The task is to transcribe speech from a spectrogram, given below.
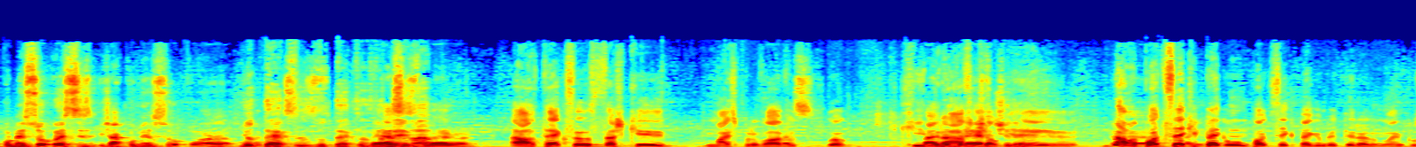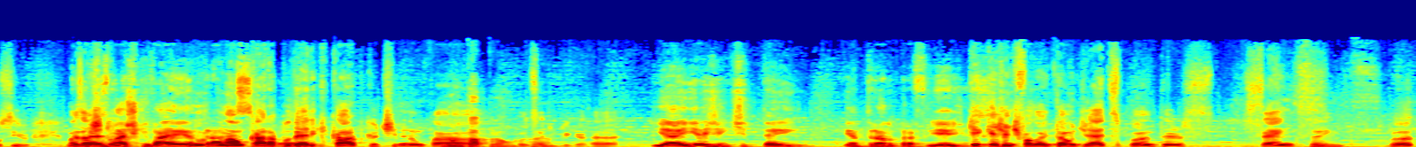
Começou com esses. Já começou com a. E o com Texas? essas O Texas também, né? Ah, o Texas acho que mais provável Mas- que draft, draft, alguém. é. Não, É, mas pode ser que aí- pegue um, pode ser que pegue um veterano, não é impossível. Mas, Mas acho não que acho que vai não, entrar não é um cara pro. Derek Carr porque o time não tá Não tá pronto, é. É. E aí a gente tem. Entrando pra free agents. Quem que a gente falou então? Jets, Panthers, Saints, Sem Bucks.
